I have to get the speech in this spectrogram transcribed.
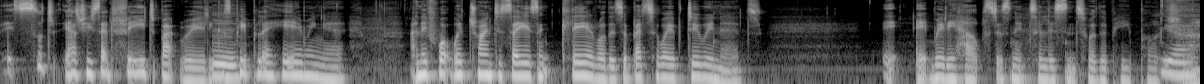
it's sort of, as you said, feedback really, because mm. people are hearing it. And if what we're trying to say isn't clear or there's a better way of doing it, it, it really helps, doesn't it, to listen to other people? Actually. Yeah,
